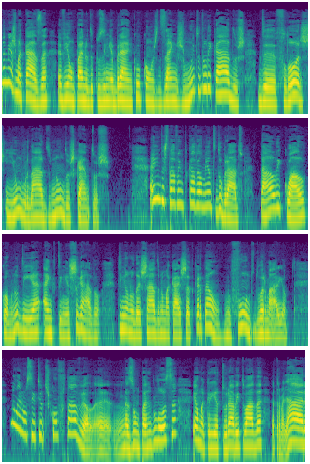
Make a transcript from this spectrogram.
Na mesma casa havia um pano de cozinha branco com uns desenhos muito delicados de flores e um bordado num dos cantos. Ainda estava impecavelmente dobrado, tal e qual como no dia em que tinha chegado. Tinham-no deixado numa caixa de cartão, no fundo do armário. Era um sítio desconfortável, eh, mas um pano de louça é uma criatura habituada a trabalhar,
